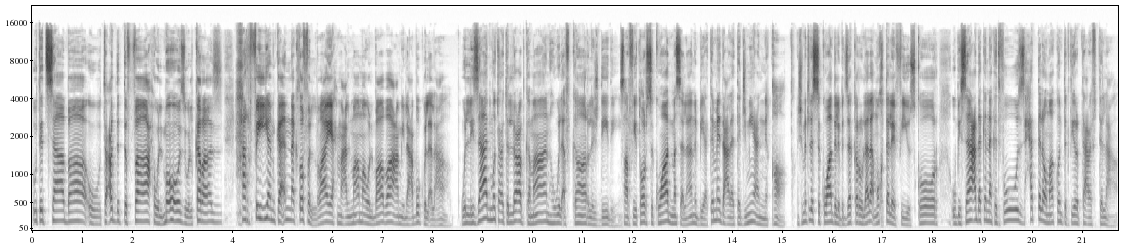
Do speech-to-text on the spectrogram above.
وتتسابق وتعد التفاح والموز والكرز. حرفيا كأنك طفل رايح مع الماما والبابا عم يلعبوك بالألعاب. واللي زاد متعة اللعب كمان هو الأفكار الجديدة. صار في طور squad مثلا بيعتمد على تجميع النقاط. مش مثل ال squad اللي بتذكره لا لا مختلف فيه score وبيساعدك إنك تفوز حتى لو ما كنت كتير بتعرف تلعب.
